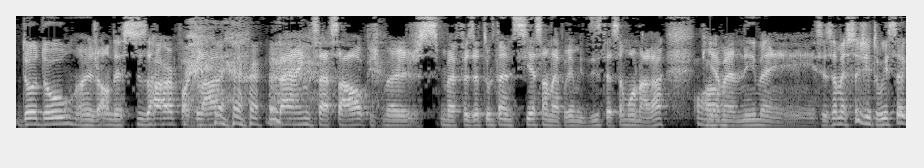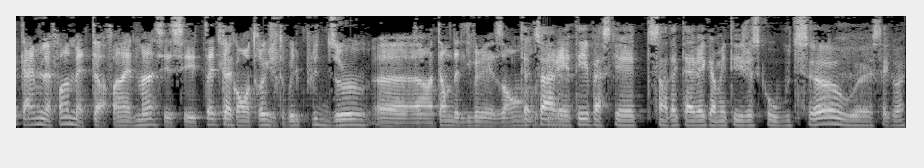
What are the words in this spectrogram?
Dodo, un genre de 6 heures, pas clair. Bang, ça sort. Puis je me, je me faisais tout le temps de sieste en après-midi. C'était ça mon horaire. Puis Ouais. à un moment donné, ben, c'est ça. Mais ça, j'ai trouvé ça quand même le fun, mais tough. Honnêtement, c'est, c'est peut-être le contrat que j'ai trouvé le plus dur euh, en termes de livraison. T'as-tu arrêté parce que tu sentais que t'avais comme été jusqu'au bout de ça ou euh, c'était quoi?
